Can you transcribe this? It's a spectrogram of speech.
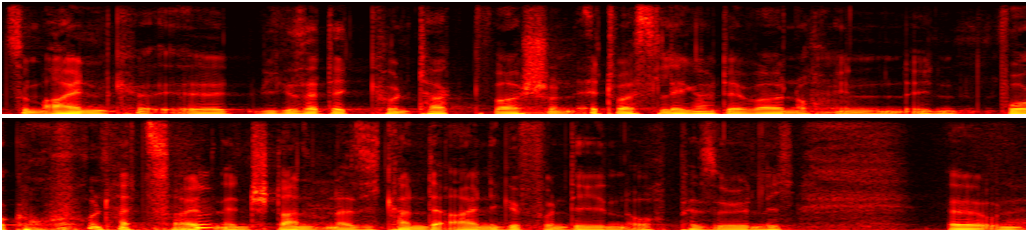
zum einen, äh, wie gesagt, der Kontakt war schon etwas länger, der war noch in, in Vor-Corona-Zeiten mhm. entstanden. Also ich kannte einige von denen auch persönlich äh, und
